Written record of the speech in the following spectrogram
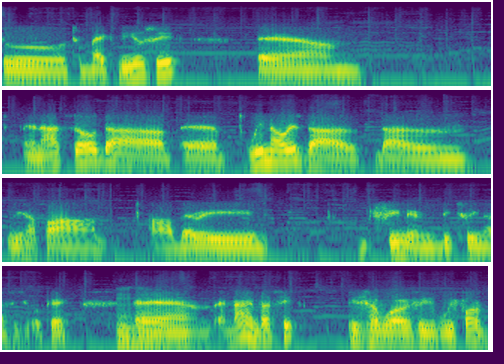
to to make music. Um, and also the uh, we noticed that that um, we have a, a very feeling between us. Okay, Mhm. and and then that's it. It's a word we, we form.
